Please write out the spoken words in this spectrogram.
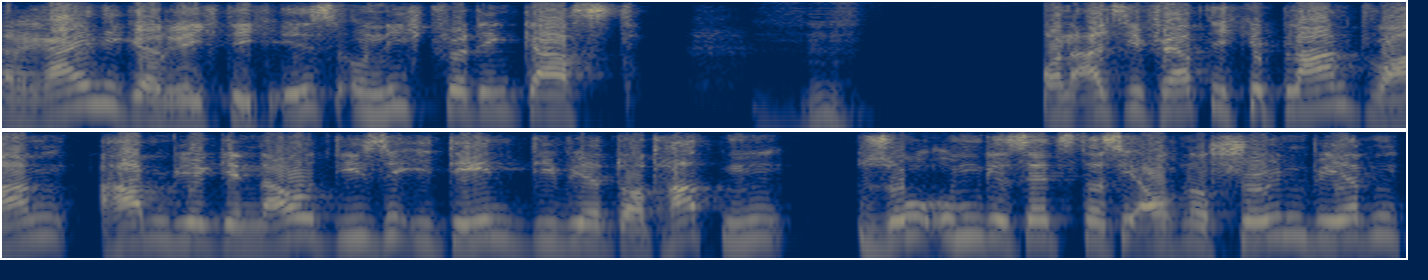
Reiniger richtig ist und nicht für den Gast. Mhm. Und als sie fertig geplant waren, haben wir genau diese Ideen, die wir dort hatten, so umgesetzt, dass sie auch noch schön werden,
